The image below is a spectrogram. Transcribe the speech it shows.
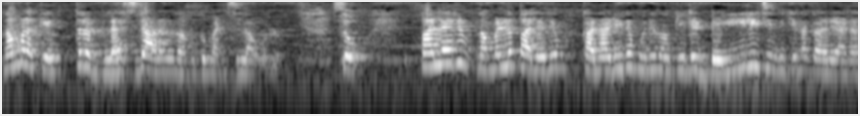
നമ്മളൊക്കെ എത്ര ബ്ലെസ്ഡ് ആണെന്ന് നമുക്ക് മനസ്സിലാവുള്ളൂ. സോ പലരും നമ്മളിൽ പലരും കണ്ണാടിയുടെ മുന്നിൽ നോക്കിയിട്ട് ഡെയിലി ചിന്തിക്കുന്ന കാര്യമാണ്.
